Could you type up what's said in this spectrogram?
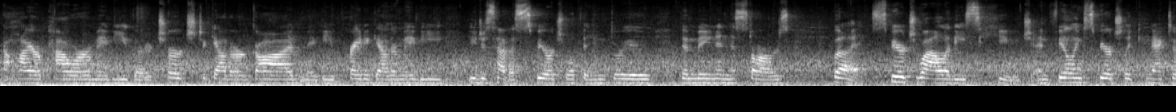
a higher power. Maybe you go to church together, God, maybe you pray together, maybe you just have a spiritual thing through the moon and the stars. But spirituality is huge, and feeling spiritually connected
